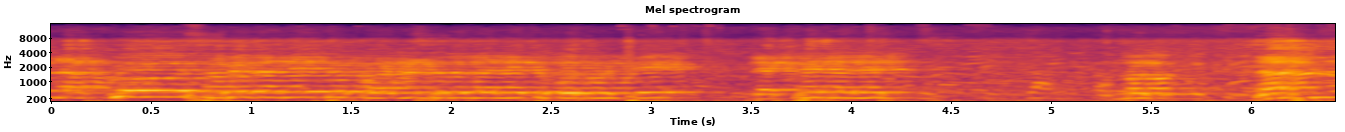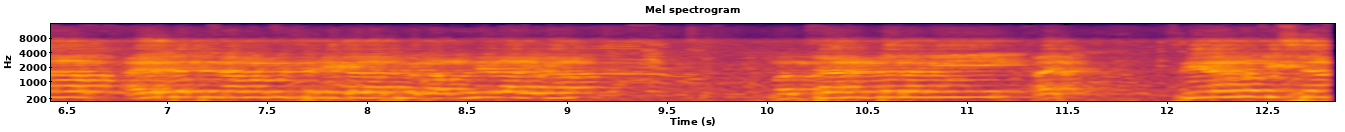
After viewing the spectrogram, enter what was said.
लाखो सभे झाले तर कॉर्नर सभे झाले तर बरोबरचे व्याख्यान झाले मग लास्टला अयोध्येचे नामांचा निकाल आपल्या बाजूने लागला मग त्यानंतर आम्ही श्रीराम दीक्षा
